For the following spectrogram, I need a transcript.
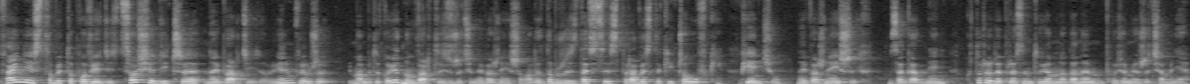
Fajnie jest sobie to powiedzieć, co się liczy najbardziej. Ja nie mówię, że mamy tylko jedną wartość w życiu najważniejszą, ale dobrze jest zdać sobie sprawę z takiej czołówki pięciu najważniejszych zagadnień, które reprezentują na danym poziomie życia mnie.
